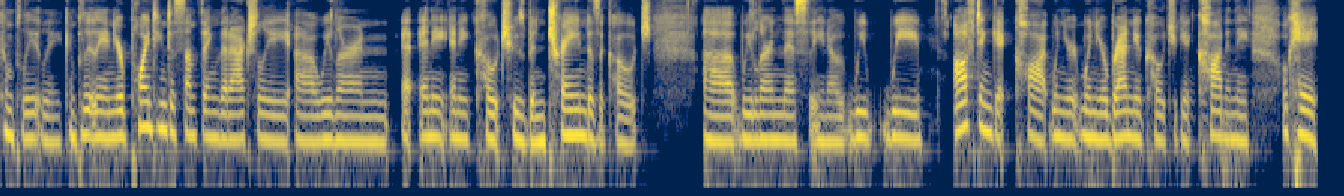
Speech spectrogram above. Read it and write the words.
completely, completely. And you're pointing to something that actually uh, we learn. Any any coach who's been trained as a coach, uh, we learn this. You know, we we often get caught when you're when you're a brand new coach. You get caught in the okay.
